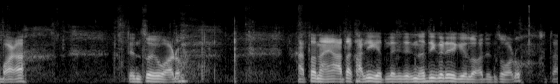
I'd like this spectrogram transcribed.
बाळा त्यांचं वाढव. आता नाही आता खाली घेतलं ते नदीकडे गेलो हा त्यांचं वाडो आता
